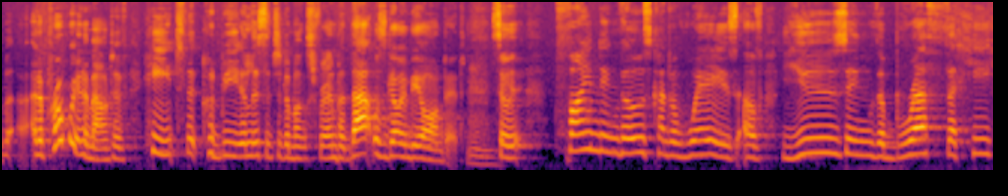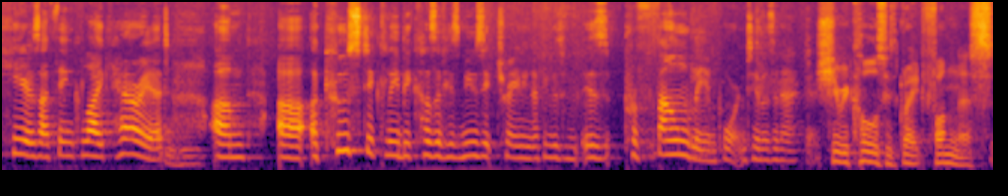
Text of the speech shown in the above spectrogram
a, an appropriate amount of heat that could be elicited amongst friends, but that was going beyond it. So finding those kind of ways of using the breath that he hears, I think, like Harriet, um, uh, acoustically because of his music training, I think is, is profoundly important to him as an actor. She recalls with great fondness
